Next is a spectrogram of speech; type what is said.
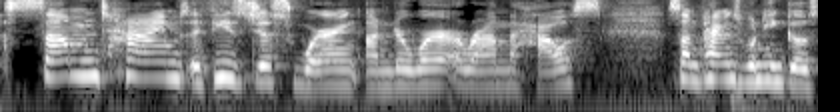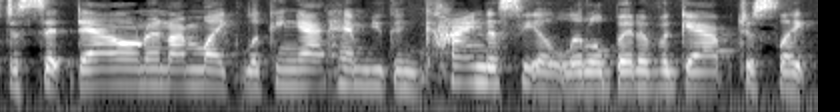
sometimes if he's just wearing underwear around the house, sometimes when he goes to sit down and I'm like looking at him, you can kind of see a little bit of a gap, just like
